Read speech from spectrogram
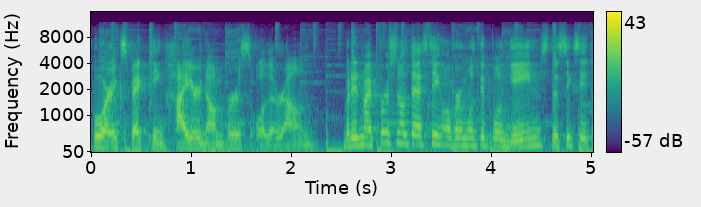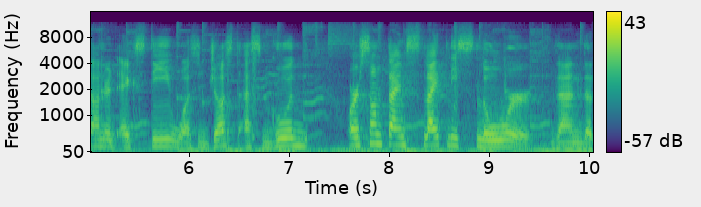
who are expecting higher numbers all around. But in my personal testing over multiple games, the 6800 XT was just as good or sometimes slightly slower than the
